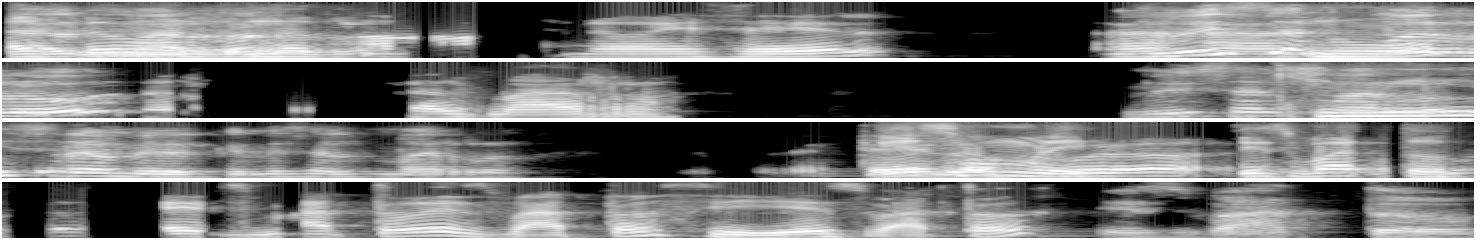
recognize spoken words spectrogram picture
¿Almarro? Maldonado. ¿No es él? ¿No es Ajá, no. Almarro? Almarro. ¿No es ¿Quién Almarro? es? Júramelo que no es Almarro. Te Es lo hombre. juro. Es vato. Es vato, es vato, sí, es vato. Es vato.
